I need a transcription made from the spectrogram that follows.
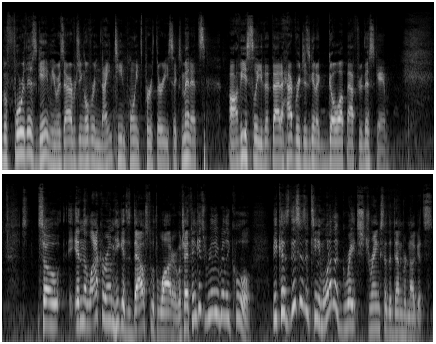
before this game, he was averaging over 19 points per 36 minutes. Obviously, that, that average is going to go up after this game. So in the locker room, he gets doused with water, which I think is really, really cool. Because this is a team, one of the great strengths of the Denver Nuggets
